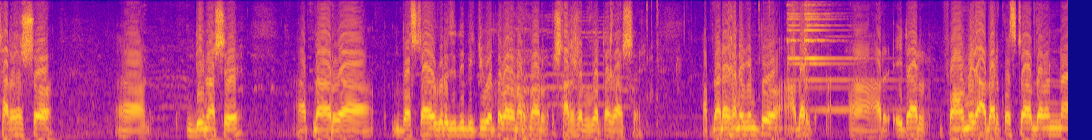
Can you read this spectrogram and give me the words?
সাড়ে সাতশো ডিম আসে, আপনার দশ টাকা করে যদি বিক্রি করতে পারেন, আপনার সাড়ে সাত হাজার টাকা আসে। আপনার এখানে কিন্তু আদার, আর এটার ফার্মের আদার কস্টটা ধরেন না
